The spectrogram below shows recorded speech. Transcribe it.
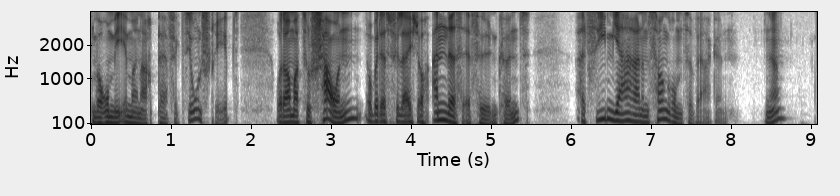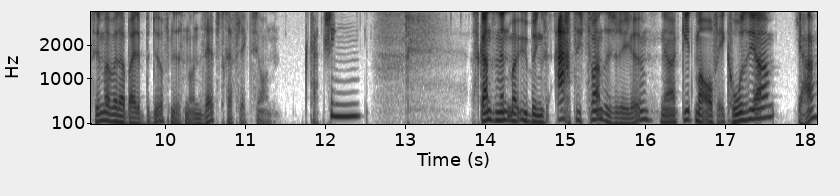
warum ihr immer nach Perfektion strebt oder auch mal zu schauen, ob ihr das vielleicht auch anders erfüllen könnt als sieben Jahre an einem Song rumzuwerkeln. Ne? sind wir wieder bei den Bedürfnissen und Selbstreflexion. Katsching. Das Ganze nennt man übrigens 80-20-Regel. Ja, geht mal auf Ecosia. Ja,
